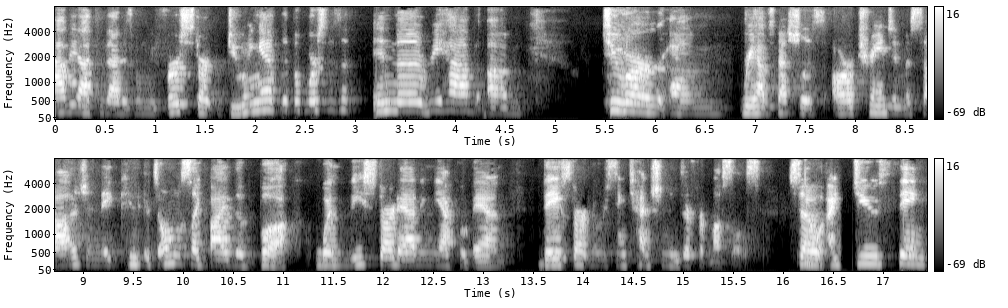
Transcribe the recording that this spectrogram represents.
caveat to that is when we first start doing it with the horses in the rehab, um, two of our um, rehab specialists are trained in massage and they can, it's almost like by the book. When we start adding the Equiband, they start noticing tension in different muscles. So I do think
